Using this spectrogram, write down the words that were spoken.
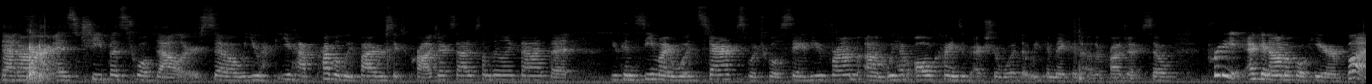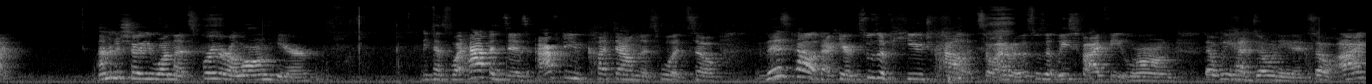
that are as cheap as $12. So you, you have probably five or six projects out of something like that that you can see my wood stacks, which will save you from. Um, we have all kinds of extra wood that we can make into other projects. So pretty economical here, but I'm going to show you one that's further along here because what happens is after you cut down this wood, so this pallet back here, this was a huge pallet, so I don't know, this was at least five feet long that we had donated. So I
